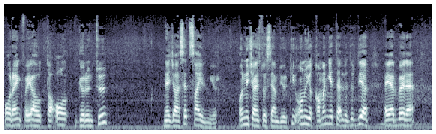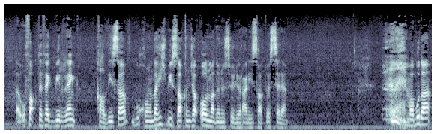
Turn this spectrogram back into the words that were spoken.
o renk veyahut da o görüntü necaset sayılmıyor. Onun için Aleyhisselam diyor ki onu yıkaman yeterlidir diye eğer böyle e, ufak tefek bir renk kaldıysa bu konuda hiçbir sakınca olmadığını söylüyor Aleyhisselatü Vesselam. Ve bu da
